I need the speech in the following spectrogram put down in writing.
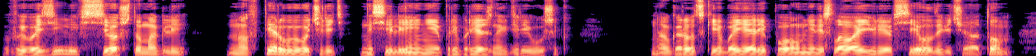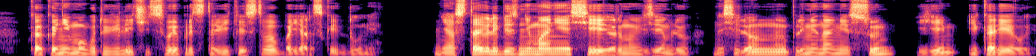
Вывозили все, что могли, но в первую очередь население прибрежных деревушек. Новгородские бояре помнили слова Юрия Всеволодовича о том, как они могут увеличить свое представительство в Боярской думе. Не оставили без внимания северную землю, населенную племенами Сумь, Ем и Карелы.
